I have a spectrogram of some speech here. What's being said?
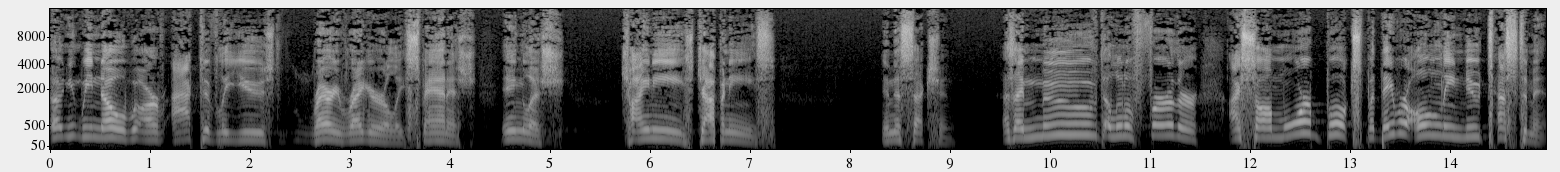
uh, we know are actively used very regularly Spanish, English, Chinese, Japanese in this section. as I moved a little further, I saw more books, but they were only New Testament.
